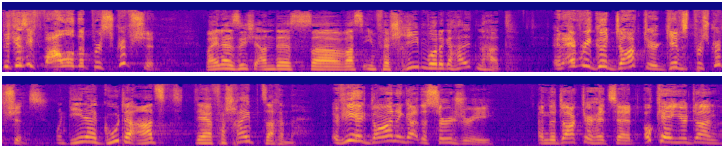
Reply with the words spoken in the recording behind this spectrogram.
Because he followed the prescription. Weil er sich an das, äh, was ihm verschrieben wurde, gehalten hat. And every good doctor gives prescriptions. Und jeder gute Arzt, der verschreibt Sachen. If he had gone and got the surgery and the doctor had said, okay, you're done,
